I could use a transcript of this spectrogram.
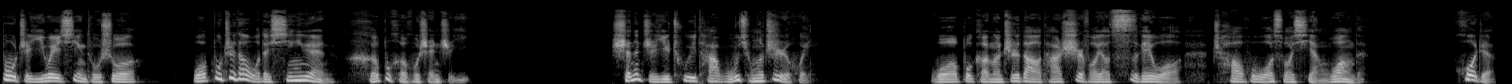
不止一位信徒说：“我不知道我的心愿合不合乎神旨意。”神的旨意出于他无穷的智慧。我不可能知道他是否要赐给我超乎我所想望的，或者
